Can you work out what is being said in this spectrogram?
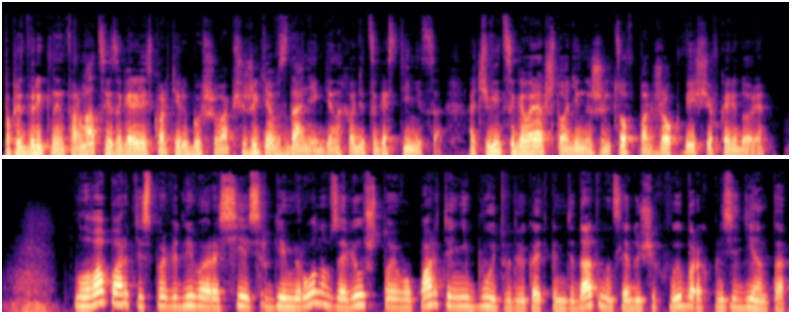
По предварительной информации загорелись квартиры бывшего общежития в здании, где находится гостиница. Очевидцы говорят, что один из жильцов поджег вещи в коридоре. Глава партии «Справедливая Россия» Сергей Миронов заявил, что его партия не будет выдвигать кандидата на следующих выборах президента,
